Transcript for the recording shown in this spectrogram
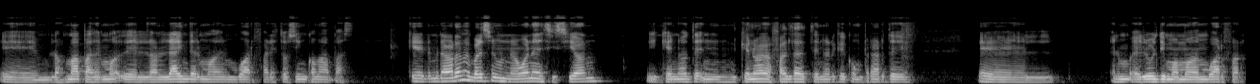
eh, los mapas del, online del Modern Warfare, estos cinco mapas. Que la verdad me parece una buena decisión y que no, que no haga falta tener que comprarte el, el último Modern Warfare.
